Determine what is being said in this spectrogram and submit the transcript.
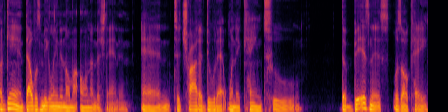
again, that was me leaning on my own understanding. And to try to do that when it came to the business was okay.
